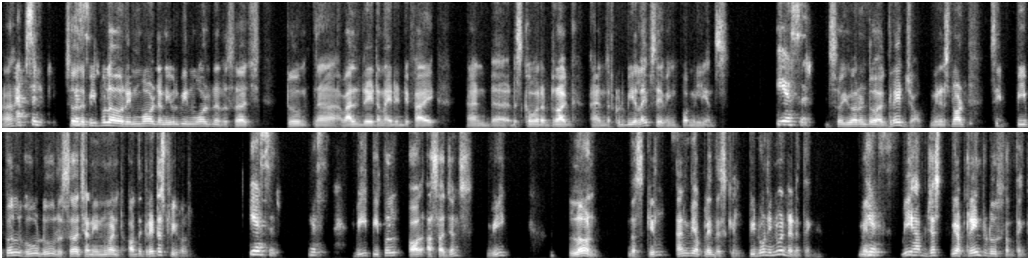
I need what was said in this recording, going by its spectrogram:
Huh? Absolutely. So yes, the people are involved and you will be involved in a research to uh, validate and identify and uh, discover a drug and that could be a life saving for millions. Yes, sir. So you are into a great job. I mean, it's not, see, people who do research and invent are the greatest people. Yes, sir. Yes. We people all are surgeons. We learn the skill and we apply the skill. We don't invent anything. I mean, yes. we have just, we are trained to do something.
